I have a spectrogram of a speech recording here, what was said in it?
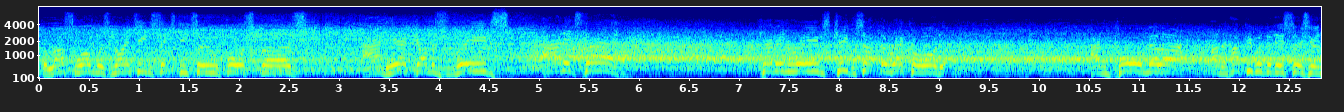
The last one was 1962 for Spurs. And here comes Reeves. And it's there. Kevin Reeves keeps up the record. And Paul Miller unhappy with the decision.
